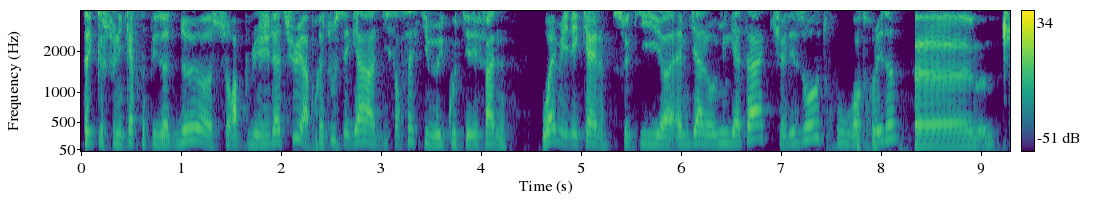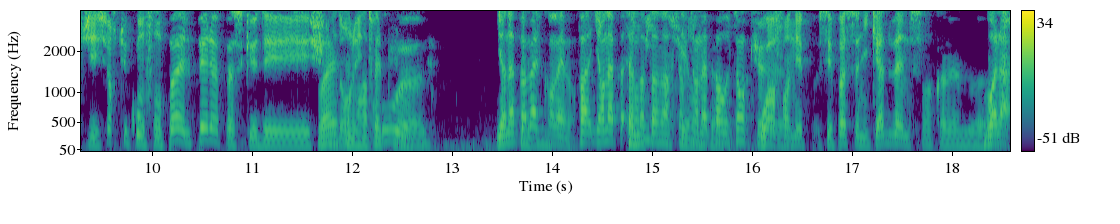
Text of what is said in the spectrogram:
peut-être que Sonic 4 épisode 2 euh, sera plus léger là-dessus. Après tout, ces gars disent sans cesse veulent écouter les fans. Ouais, mais lesquels? Ceux qui euh, aiment bien la homing attack, les autres, ou entre les deux? Euh, J'ai sûr que tu confonds pas LP là, parce que des chutes Ouais, dans les trous. euh. Il y en a pas mal quand même. Enfin, il y en a pas. Ça m'a oui, pas c'est sûr marqué, qu'il y en en a tout pas autant que. Ouais, enfin, c'est pas Sonic Advance hein, quand même. Voilà,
